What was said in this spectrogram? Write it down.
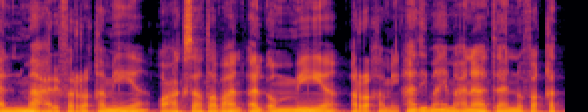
المعرفة الرقمية وعكسها طبعا الأمية الرقمية. هذه ما هي معناتها أنه فقط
